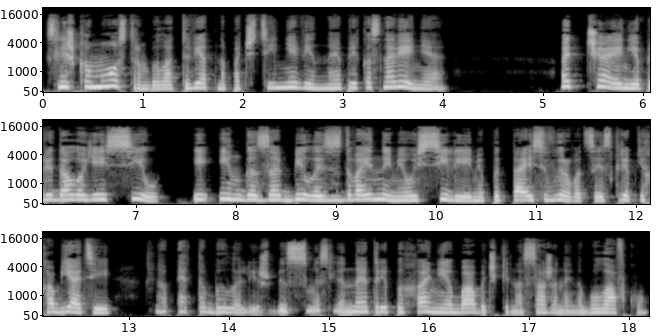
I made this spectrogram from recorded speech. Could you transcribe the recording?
Слишком острым был ответ на почти невинное прикосновение. Отчаяние придало ей сил, и Инга забилась с двойными усилиями, пытаясь вырваться из крепких объятий. Но это было лишь бессмысленное трепыхание бабочки, насаженной на булавку.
